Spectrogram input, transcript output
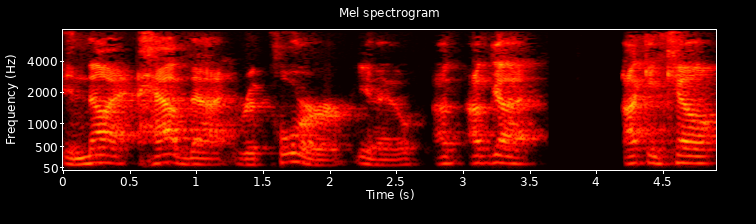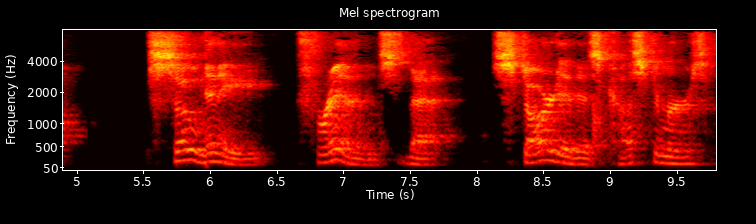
and not have that rapport. You know, I've, I've got I can count so many friends that started as customers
